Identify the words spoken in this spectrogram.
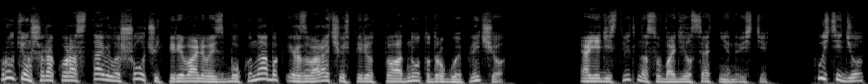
Руки он широко расставил и шел, чуть переваливаясь сбоку на бок и разворачиваясь вперед то одно, то другое плечо. А я действительно освободился от ненависти. Пусть идет,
